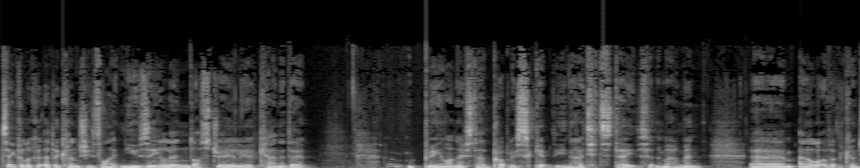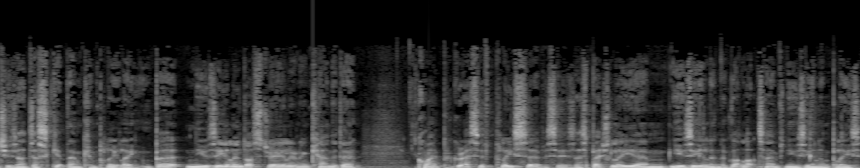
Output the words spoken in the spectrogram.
Take a look at other countries like New Zealand, Australia, Canada, being honest, I'd probably skip the United States at the moment, um, and a lot of other countries I'd just skip them completely. But New Zealand, Australia, and Canada, quite progressive police services, especially um, New Zealand. I've got a lot of time for New Zealand police,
